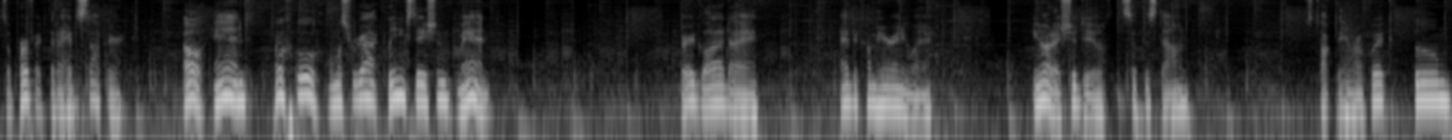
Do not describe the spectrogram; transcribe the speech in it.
So perfect that I had to stop here. Oh, and, oh, oh almost forgot. Cleaning station. Man. Very glad I had to come here anyway. You know what I should do? Set this down. Talk to him real quick. Boom.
